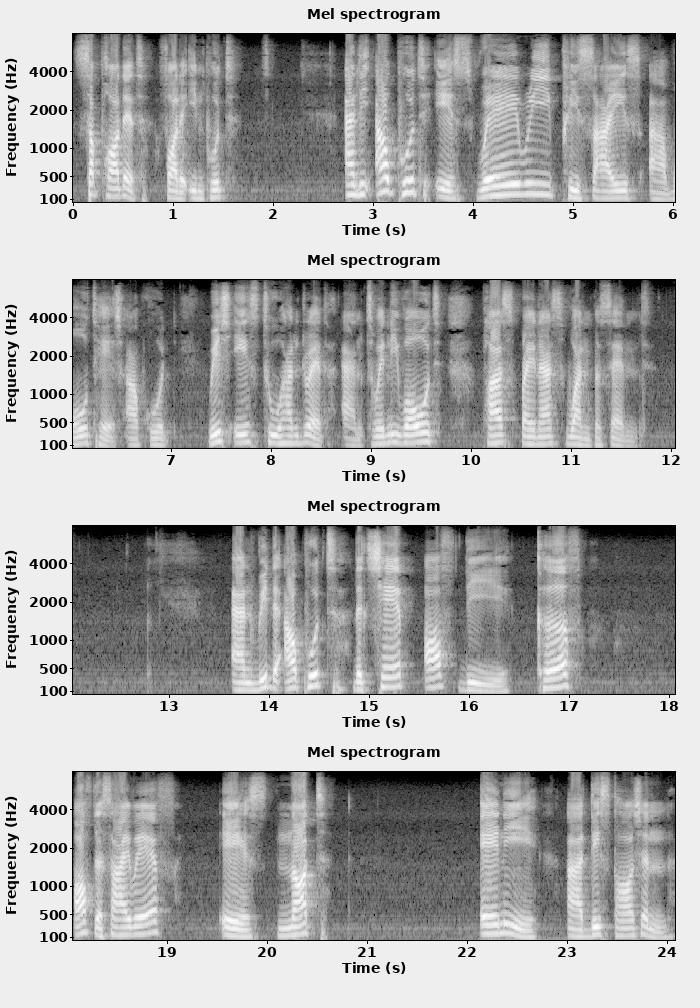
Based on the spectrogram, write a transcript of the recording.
supported for the input and the output is very precise uh, voltage output which is 220 volt plus minus minus minus minus 1 percent. And with the output the shape of the curve of the sine wave is not any uh, distortion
